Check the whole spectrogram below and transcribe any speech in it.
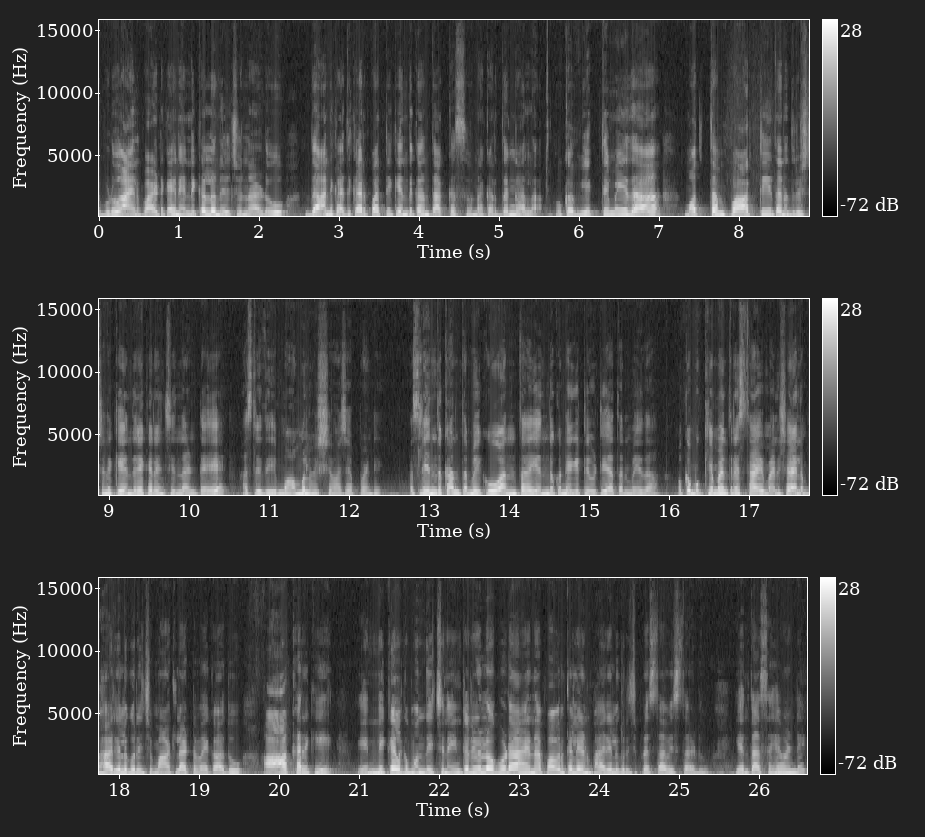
ఇప్పుడు ఆయన పార్టీకి ఆయన ఎన్నికల్లో నిల్చున్నాడు. దానికి అధికార పార్టీకి ఎందుకంత అక్కసు? నాకు అర్థం కాల. ఒక వ్యక్తి మీద మొత్తం పార్టీ తన దృష్టిని కేంద్రీకరించిందంటే అసలు ఇది మామూలు విషయమా చెప్పండి? అసలు ఎందుకంత మీకు అంత ఎందుకు నెగిటివిటీ అతని మీద? ఒక ముఖ్యమంత్రి స్థాయి మనిషి ఆయన భార్యల గురించి మాట్లాడటమే కాదు ఆఖరికి ఎన్నికలకు ముందు ఇచ్చిన ఇంటర్వ్యూలో కూడా ఆయన పవన్ కళ్యాణ్ భార్యల గురించి ప్రస్తావిస్తాడు. ఎంత అసహ్యం అండి?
